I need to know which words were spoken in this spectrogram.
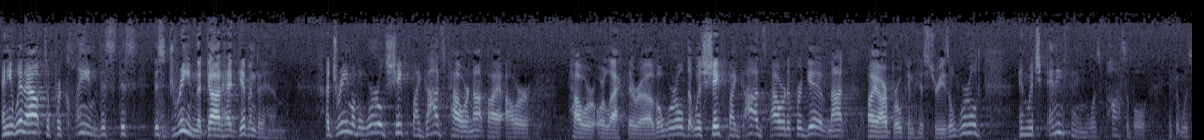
And he went out to proclaim this, this, this dream that God had given to him. A dream of a world shaped by God's power, not by our power or lack thereof. A world that was shaped by God's power to forgive, not by our broken histories, a world in which anything was possible if it was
